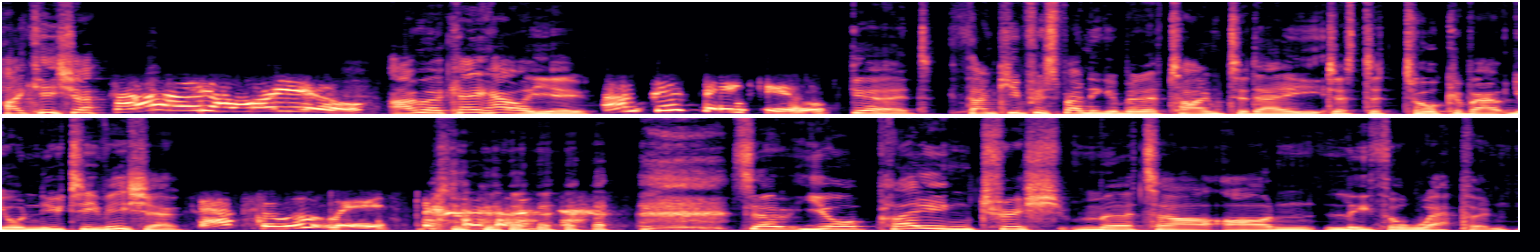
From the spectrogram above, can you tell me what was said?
Hi, Keesha. Hi, how are you? I'm okay. How are you? I'm good, thank you. Good. Thank you for spending a bit of time today just to talk about your new TV show. Absolutely. so you're playing Trish Murtaugh on Lethal Weapon.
